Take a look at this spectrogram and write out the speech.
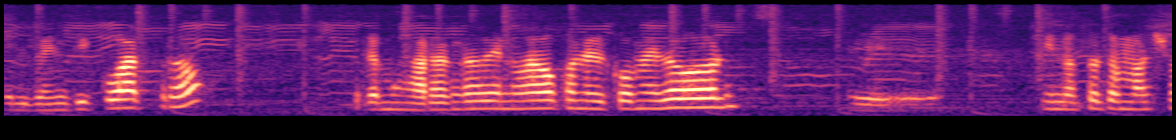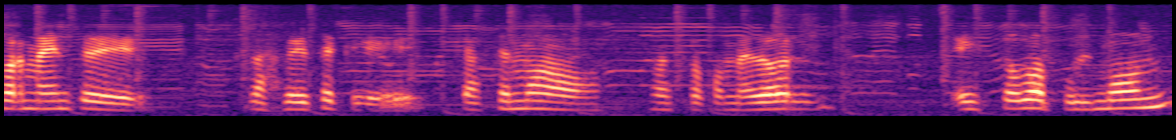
el 24, queremos arrancar de nuevo con el comedor. Eh, y nosotros mayormente las veces que, hacemos nuestro comedor es todo a pulmón,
